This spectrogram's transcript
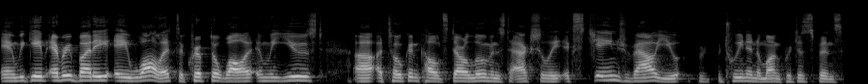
And we gave everybody a wallet, a crypto wallet, and we used uh, a token called Stellar Lumens to actually exchange value between and among participants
